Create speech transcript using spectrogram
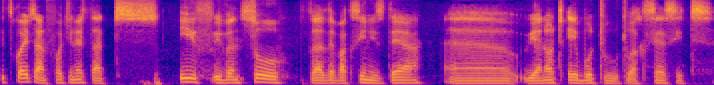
It's quite unfortunate that if even so that the vaccine is there, uh, we are not able to, to access it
